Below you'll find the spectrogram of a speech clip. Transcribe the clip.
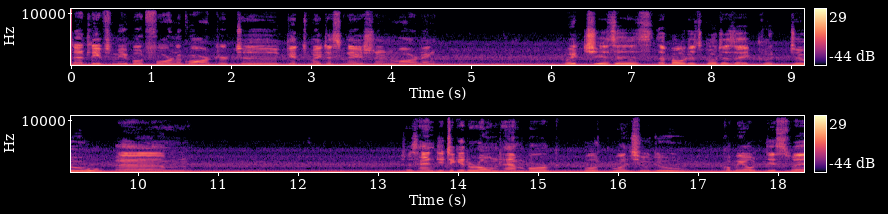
that leaves me about four and a quarter to get to my destination in the morning. Which is as, about as good as I could do. Um, it was handy to get around Hamburg, but once you do coming out this way,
